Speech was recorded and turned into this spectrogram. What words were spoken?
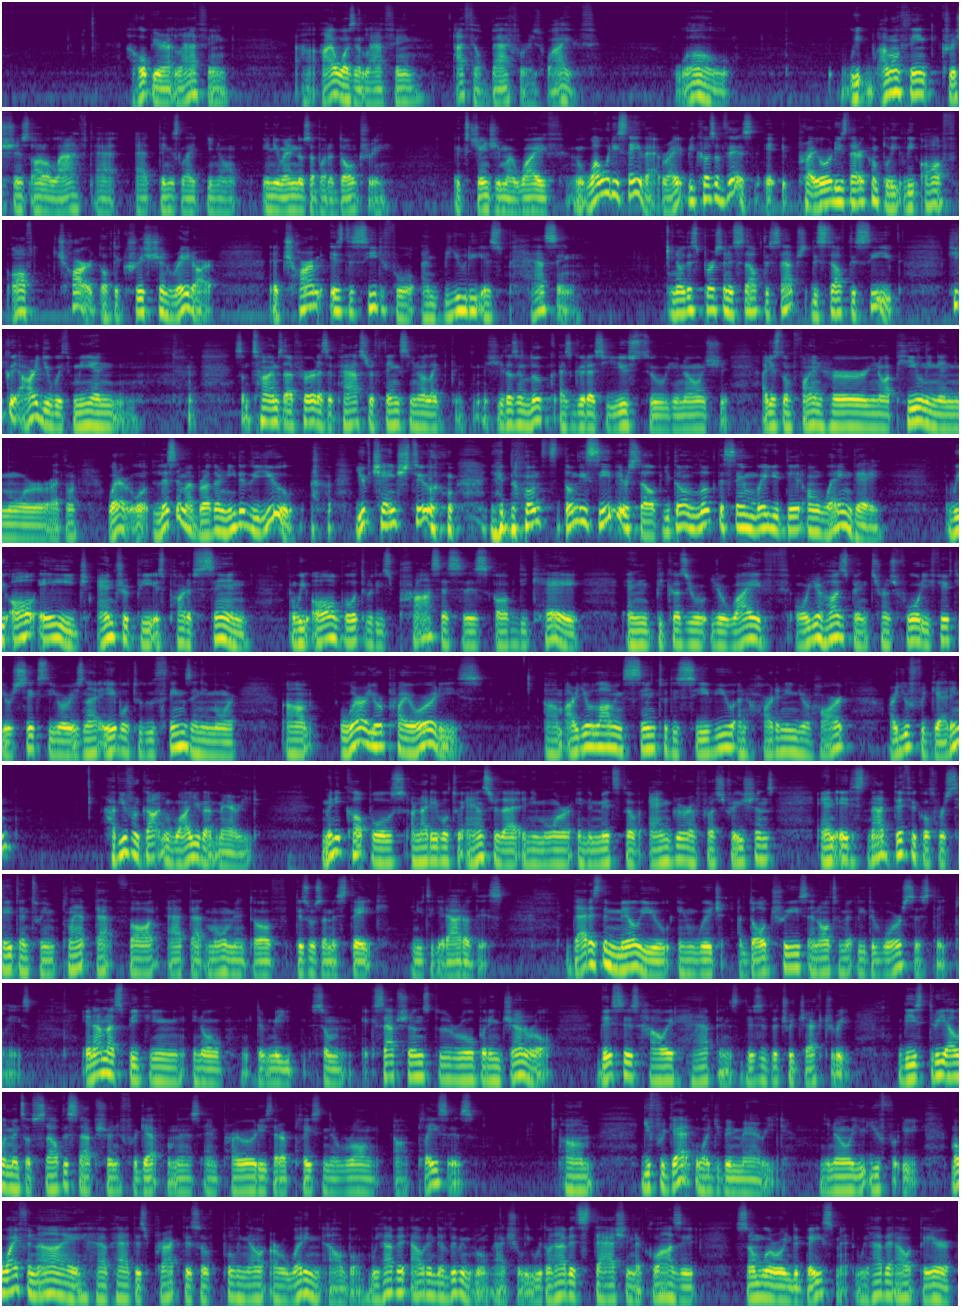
I hope you're not laughing. Uh, I wasn't laughing. I felt bad for his wife. Whoa. We, I don't think Christians ought to laugh at, at things like, you know, innuendos about adultery exchanging my wife. Why would he say that, right? Because of this it, priorities that are completely off off chart of the Christian radar. A charm is deceitful and beauty is passing. You know, this person is self-deception, self-deceived. He could argue with me and sometimes I've heard as a pastor things, you know, like she doesn't look as good as she used to, you know, she, I just don't find her, you know, appealing anymore. I don't, whatever. Well, listen, my brother, neither do you. You've changed too. you don't, don't deceive yourself. You don't look the same way you did on wedding day. We all age. Entropy is part of sin. And we all go through these processes of decay. And because your, your wife or your husband turns 40, 50, or 60 or is not able to do things anymore, um, where are your priorities? Um, are you allowing sin to deceive you and hardening your heart? Are you forgetting? Have you forgotten why you got married? Many couples are not able to answer that anymore in the midst of anger and frustrations, and it is not difficult for Satan to implant that thought at that moment of this was a mistake. You need to get out of this. That is the milieu in which adulteries and ultimately divorces take place. And I'm not speaking, you know, there may be some exceptions to the rule, but in general, this is how it happens. This is the trajectory. These three elements of self deception, forgetfulness, and priorities that are placed in the wrong uh, places. Um, you forget what you've been married. You know, you, you, my wife and I have had this practice of pulling out our wedding album. We have it out in the living room, actually. We don't have it stashed in a closet somewhere or in the basement. We have it out there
